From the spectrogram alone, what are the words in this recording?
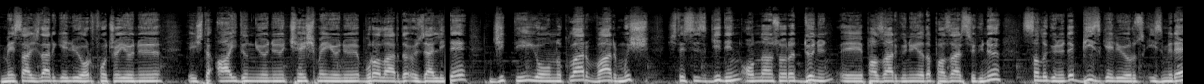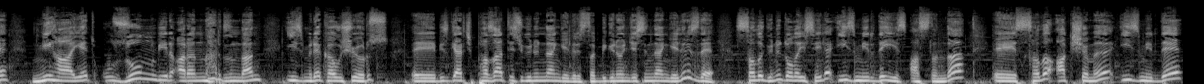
mesajlar geliyor. Foça yönü, işte Aydın yönü, Çeşme yönü buralarda özellikle ciddi yoğunluklar varmış. İşte siz gidin ondan sonra dönün e, pazar günü ya da pazartesi günü salı günü de biz geliyoruz İzmir'e. Nihayet uzun bir aranın ardından İzmir'e kavuşuyoruz. E, biz gerçi pazartesi gününden geliriz tabii bir gün öncesinden geliriz de salı günü dolayısıyla İzmir'deyiz aslında. E, salı akşamı İzmir'de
